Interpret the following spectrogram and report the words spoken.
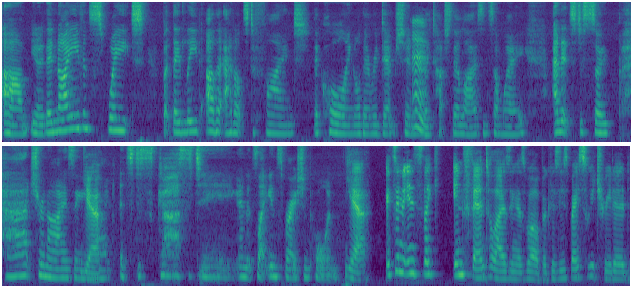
Um, you know, they're naive and sweet, but they lead other adults to find their calling or their redemption or they touch their lives in some way. And it's just so patronizing. Yeah. Like, it's disgusting. And it's like inspiration porn. Yeah. It's an it's like infantilizing as well because he's basically treated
